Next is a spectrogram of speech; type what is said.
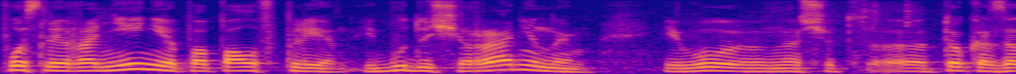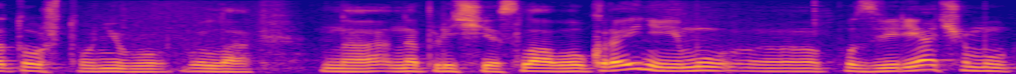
после ранения попал в плен. И будучи раненым, его, значит, э, только за то, что у него была на, на плече слава Украине, ему э, по зверячему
